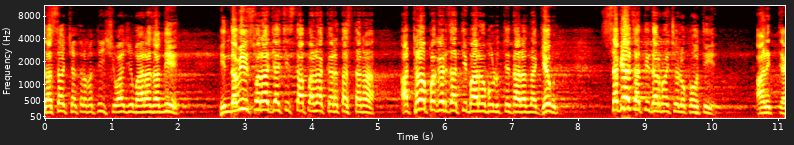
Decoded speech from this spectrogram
जसं छत्रपती शिवाजी महाराजांनी हिंदवी स्वराज्याची स्थापना करत असताना अठरा पगड जाती बारा बलुतेदारांना घेऊन सगळ्या जाती धर्माचे लोक होती आणि त्या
